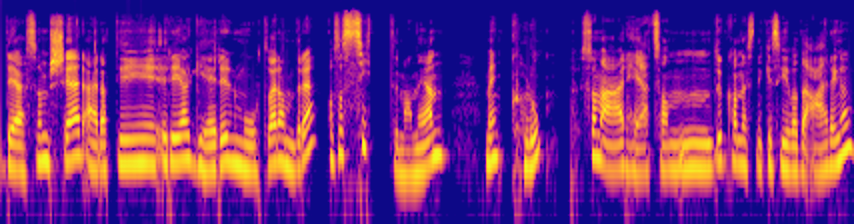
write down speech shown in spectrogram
det som skjer er at de reagerer mot hverandre, og så sitter man igjen med en klump som er helt sånn Du kan nesten ikke si hva det er engang.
